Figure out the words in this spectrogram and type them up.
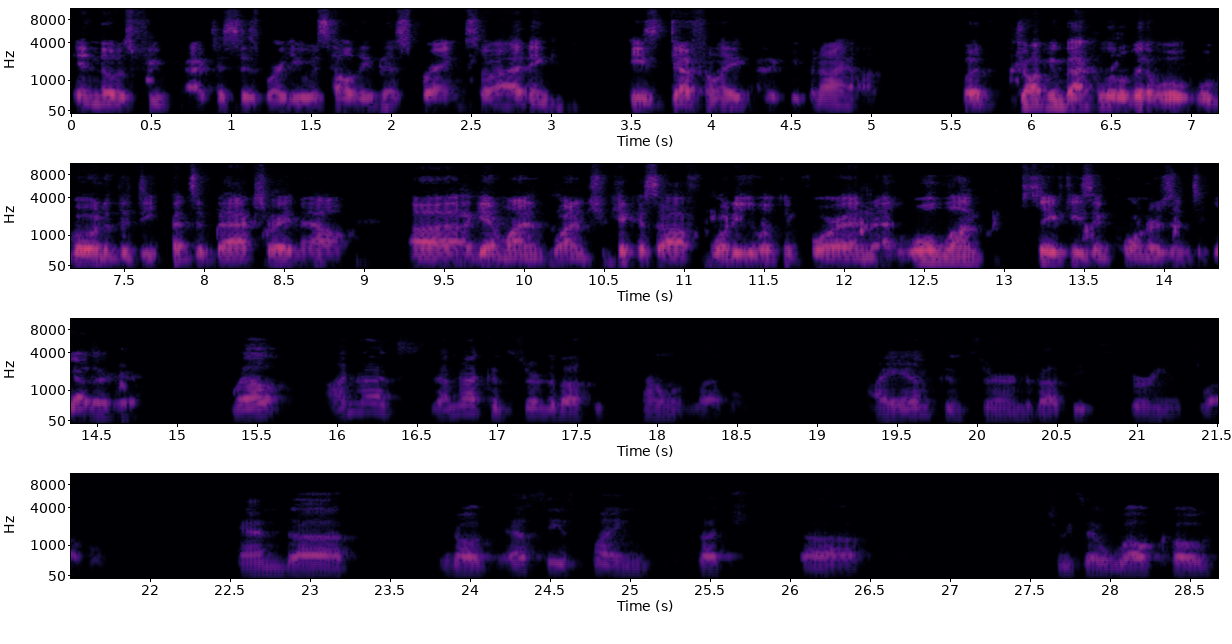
in those few practices where he was healthy this spring. So I think he's definitely got to keep an eye on. But dropping back a little bit, we'll, we'll go into the defensive backs right now. Uh, again, why, why don't you kick us off? What are you looking for? And, and we'll lump safeties and corners in together here. Well, I'm not I'm not concerned about the talent level. I am concerned about the experience level. And uh, you know, SC is playing such uh, should we say well coached,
